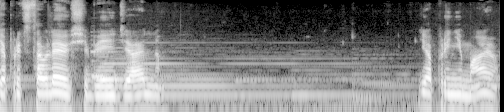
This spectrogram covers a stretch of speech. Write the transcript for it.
я представляю себя идеальным. Я принимаю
